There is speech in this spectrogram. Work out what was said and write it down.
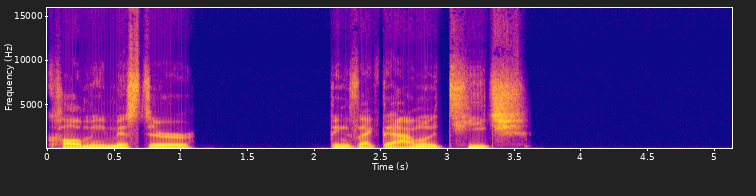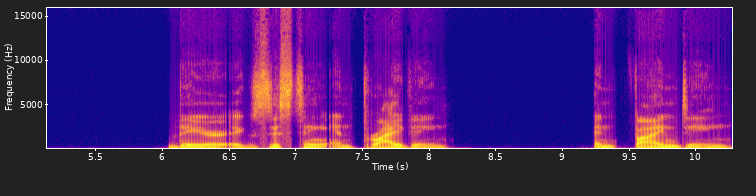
call me Mr., things like that. I want to teach they're existing and thriving and finding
